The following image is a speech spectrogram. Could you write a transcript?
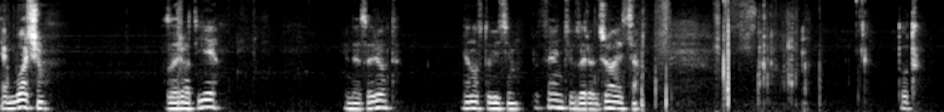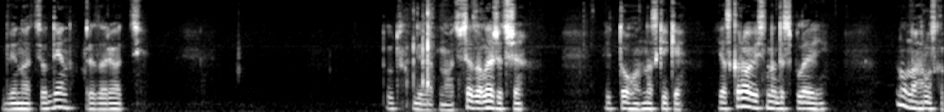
Як бачимо, заряд є. Іде заряд. 98% заряджається. Тут 12.1 при зарядці. Тут 19. Все залежить ще від того, наскільки яскравість на дисплеї. Ну, нагрузка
